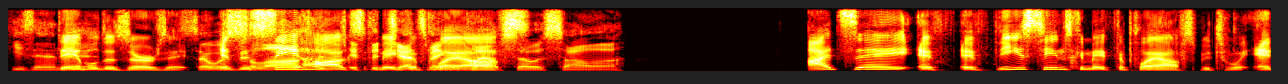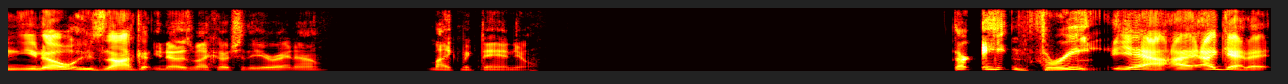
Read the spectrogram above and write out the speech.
he's in. Daboll it. deserves it. So if is the Salah. If Seahawks if the make Jets the playoffs, so is Salah. I'd say if if these teams can make the playoffs between, and you know who's not going. You know who's my coach of the year right now? Mike McDaniel. They're eight and three. Yeah, I, I get it,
